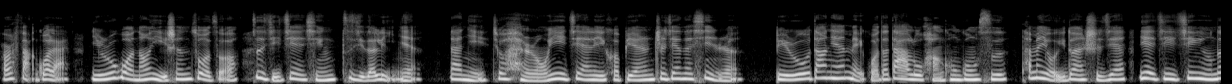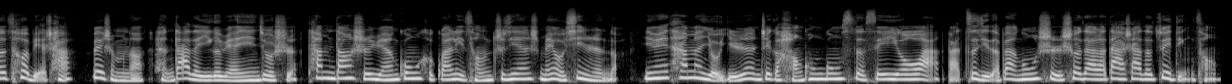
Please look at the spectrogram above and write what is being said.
而反过来，你如果能以身作则，自己践行自己的理念。那你就很容易建立和别人之间的信任。比如当年美国的大陆航空公司，他们有一段时间业绩经营的特别差，为什么呢？很大的一个原因就是他们当时员工和管理层之间是没有信任的，因为他们有一任这个航空公司的 CEO 啊，把自己的办公室设在了大厦的最顶层。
